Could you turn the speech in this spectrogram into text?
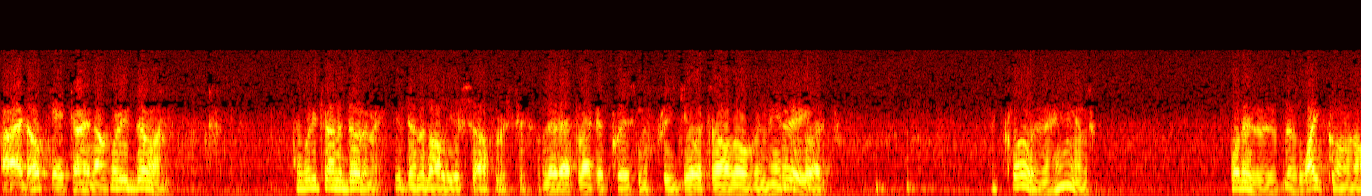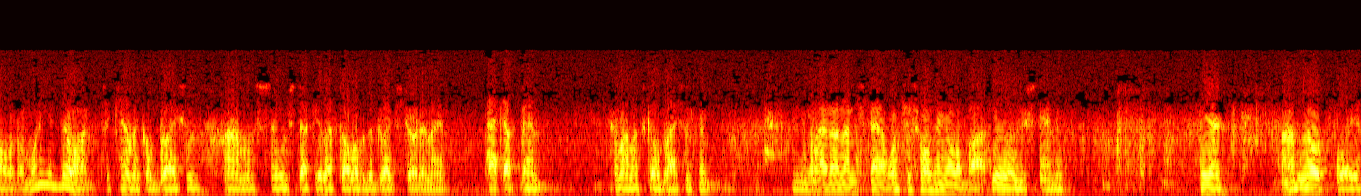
All right, okay, turn it on. What are you doing? Hey, what are you trying to do to me? You've done it all to yourself, mister. Lit up like a Christmas tree, Joe. It's all over him, head Hey. to foot. My clothes, your hands. What is it? There's, light glowing all over them. What are you doing? It's a chemical, Bryson. Harmless. Same stuff you left all over the drugstore tonight. Pack up, Ben. Come on, let's go, Bryson. I don't understand. What's this whole thing all about? You'll understand it. Here. Huh? A note for you.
